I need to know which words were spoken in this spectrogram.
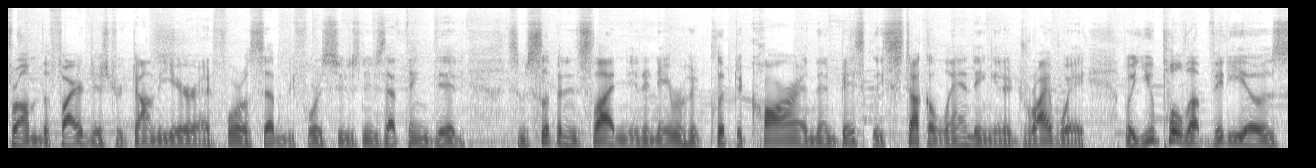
from the fire district on the air at 407 before Sue's News. That thing did some slipping and sliding in a neighborhood, clipped a car, and then basically stuck a landing in a driveway. But you pulled up videos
